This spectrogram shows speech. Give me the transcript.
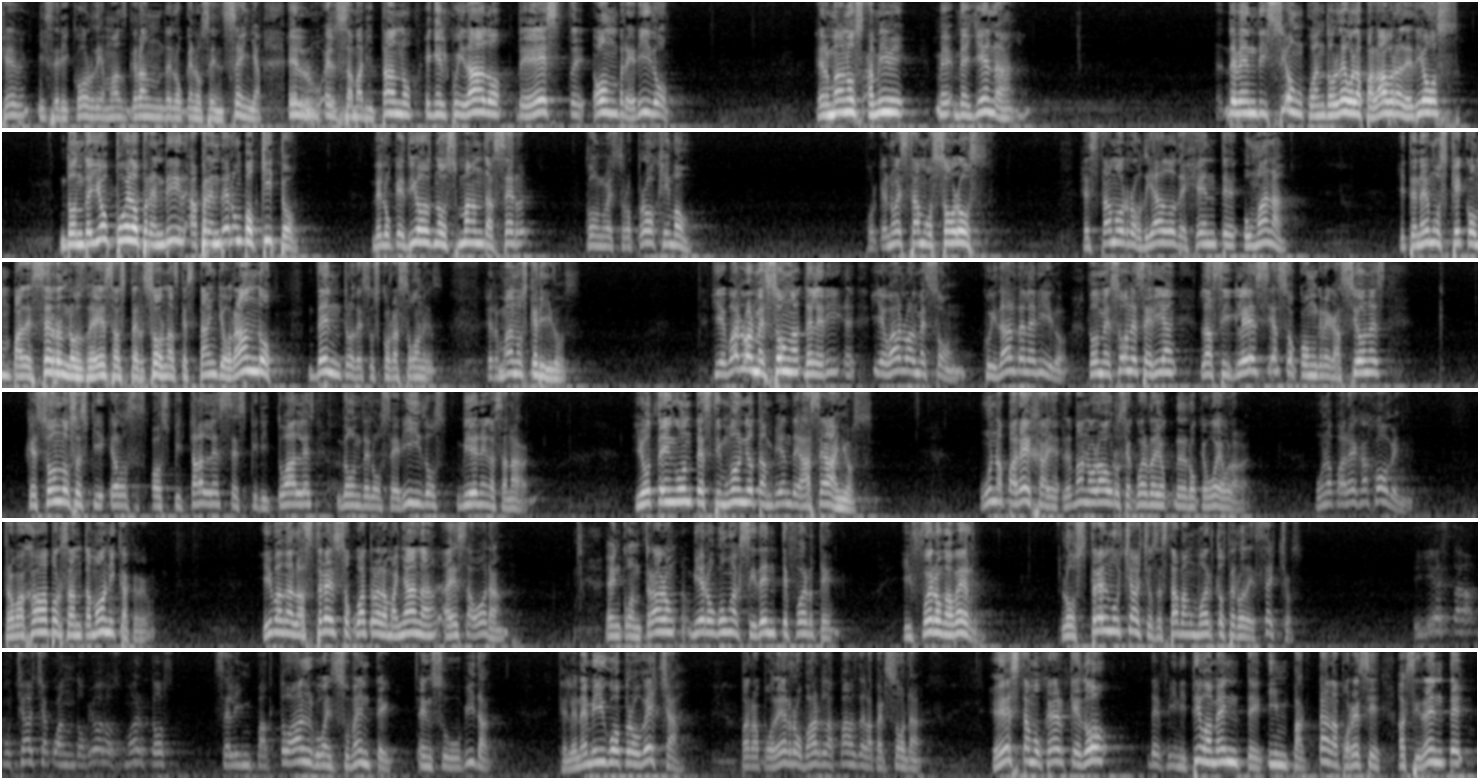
Qué misericordia más grande lo que nos enseña el, el samaritano en el cuidado de este hombre herido Hermanos, a mí me, llena de bendición cuando leo la palabra de Dios, donde yo puedo aprender, aprender un poquito de lo que Dios nos manda hacer con nuestro prójimo. Porque no estamos solos, estamos rodeados de gente humana y tenemos que compadecernos de esas personas que están llorando dentro de sus corazones. Hermanos queridos, llevarlo al mesón del eh, llevarlo al mesón, cuidar del herido. Los mesones serían las iglesias o congregaciones que son los, hospitales espirituales donde los heridos vienen a sanar. Yo tengo un testimonio también de hace años. Una pareja, el hermano Lauro se acuerda de lo que voy a hablar. Una pareja joven, trabajaba por Santa Mónica, creo. Iban a las 3 o 4 de la mañana a esa hora. Encontraron, vieron un accidente fuerte y fueron a ver. Los tres muchachos estaban muertos pero deshechos. Y esta muchacha cuando vio a los muertos se le impactó algo en su mente, en su vida, que el enemigo aprovecha para poder robar la paz de la persona. Esta mujer quedó definitivamente impactada por ese accidente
